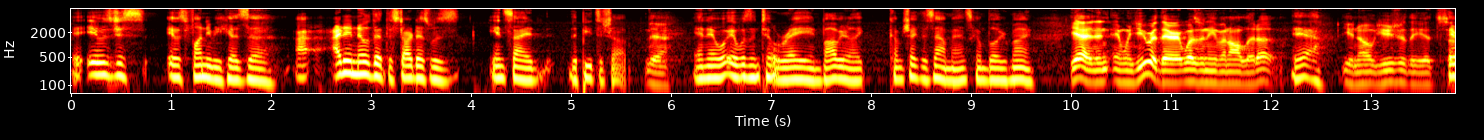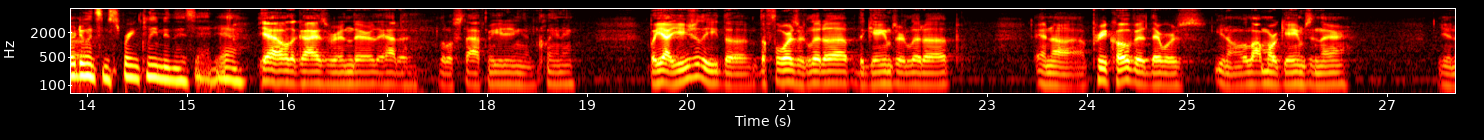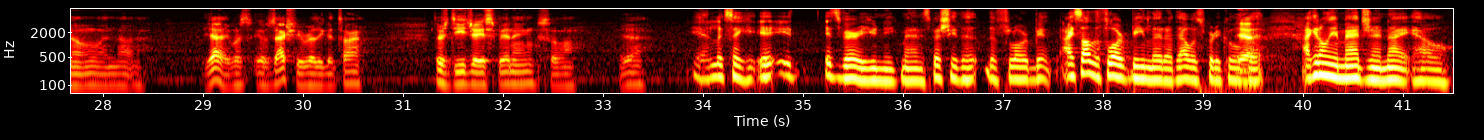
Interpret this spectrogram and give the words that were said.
It, it was just it was funny because uh, I I didn't know that the Stardust was inside the pizza shop, Yeah, and it, it wasn't until Ray and Bobby were like, "Come check this out, man. It's gonna blow your mind." yeah, and, and when you were there, it wasn't even all lit up. Yeah, You know, usually it's they were uh, doing some spring cleaning. They said, "Yeah, Yeah, all the guys were in there. They had a little staff meeting and cleaning. But yeah, usually the, the floors are lit up, the games are lit up. And uh, pre-COVID, there was you know a lot more games in there, you know, and uh, yeah, it was it was actually a really good time. There's DJ spinning, so yeah, yeah." It looks like it. it it's very unique, man. Especially the the floor. Being, I saw the floor being lit up. That was pretty cool. Yeah. But I can only imagine at night how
